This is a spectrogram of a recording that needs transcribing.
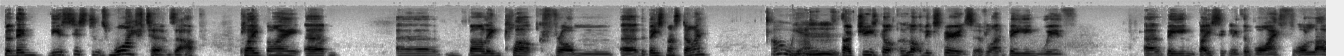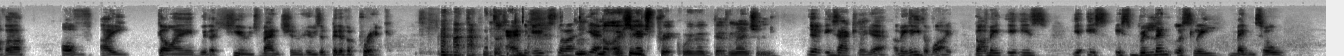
But then the assistant's wife turns up, played by um, uh, Marlene Clark from uh, The Beast Must Die. Oh yeah. Mm. So she's got a lot of experience of like being with, uh, being basically the wife or lover of a guy with a huge mansion who's a bit of a prick. And it's like, yeah, Not a huge prick with a bit of a mansion. yeah, exactly, yeah. I mean, either way, but I mean, it is it's it's relentlessly mental.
